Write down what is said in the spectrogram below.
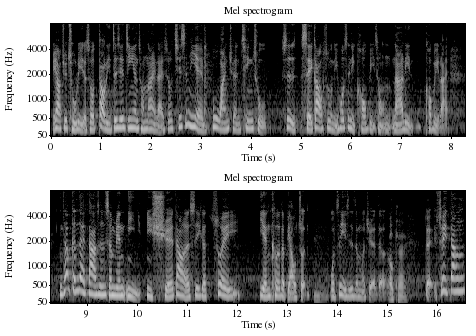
要去处理的时候，到底这些经验从哪里来的时候，其实你也不完全清楚是谁告诉你，或是你 copy 从哪里 copy 来。你知道跟在大师身边，你你学到的是一个最严苛的标准。嗯，我自己是这么觉得。OK，对，所以当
